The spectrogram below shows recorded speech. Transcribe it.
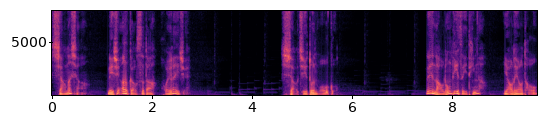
想了想，李迅恶狗似的回了一句：“小鸡炖蘑菇。”那老龙弟子一听啊，摇了摇头：“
